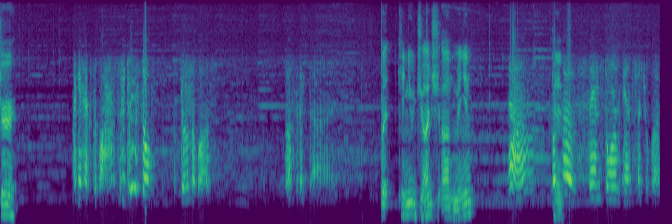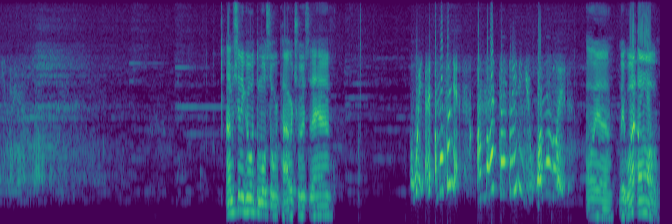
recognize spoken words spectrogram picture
Sure. I can hex the boss. We're doing so good on the boss. Boss is gonna die. But can you judge um minion? Yeah. Both Okay. have Sandstorm and Spectral Blast in my hand, so. I'm just gonna go with the most overpowered choice that I have. Oh, wait, I, I'm not done yet. I'm not done blading you. One more blade. Oh yeah. Wait, what? Oh.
